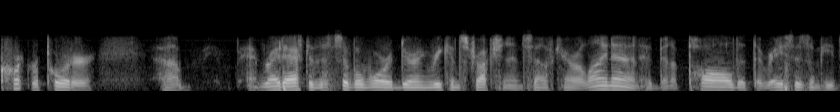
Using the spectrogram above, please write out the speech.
court reporter uh, right after the Civil War during Reconstruction in South Carolina and had been appalled at the racism he'd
